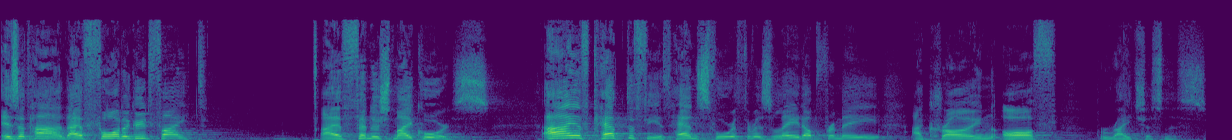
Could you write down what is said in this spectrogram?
is at hand. I have fought a good fight. I have finished my course. I have kept the faith. Henceforth there is laid up for me a crown of righteousness.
